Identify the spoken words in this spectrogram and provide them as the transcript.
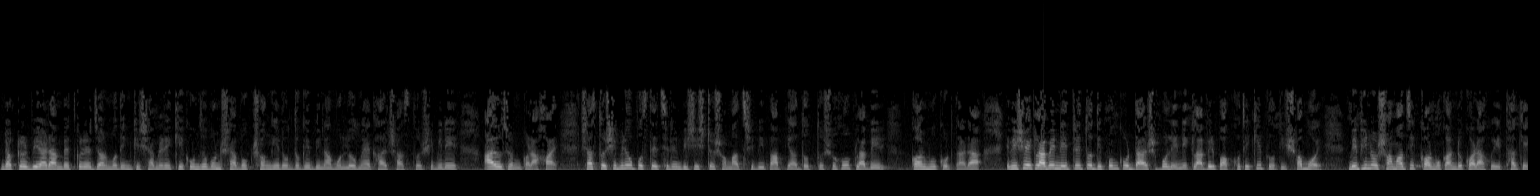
ডক্টর বি আর আম্বেদকরের জন্মদিনকে সামনে রেখে কুঞ্জবন সাবক সংঘের উদ্যোগে বিনামূল্য মেঘা স্বাস্থ্য শিবিরের আয়োজন করা হয়। স্বাস্থ্য শিবিরে উপস্থিত ছিলেন বিশিষ্ট সমাজসেবী পাপিয়া দত্ত সহ ক্লাবের কর্মকর্তারা। এ বিষয়ে ক্লাবের নেতৃত্ব দীপঙ্কর দাস বলেন এই ক্লাবের পক্ষ থেকে প্রতি সময় বিভিন্ন সামাজিক কর্মকাণ্ড করা হয়ে থাকে।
